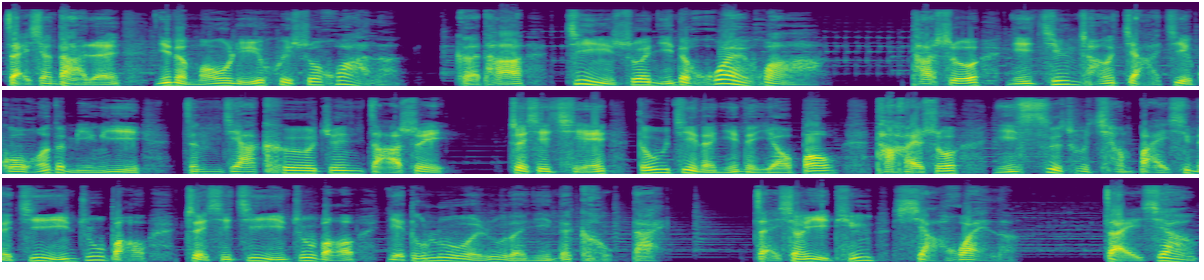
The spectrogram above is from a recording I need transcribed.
宰相大人，您的毛驴会说话了，可他尽说您的坏话。”他说：“您经常假借国王的名义增加苛捐杂税，这些钱都进了您的腰包。”他还说：“您四处抢百姓的金银珠宝，这些金银珠宝也都落入了您的口袋。”宰相一听，吓坏了。宰相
